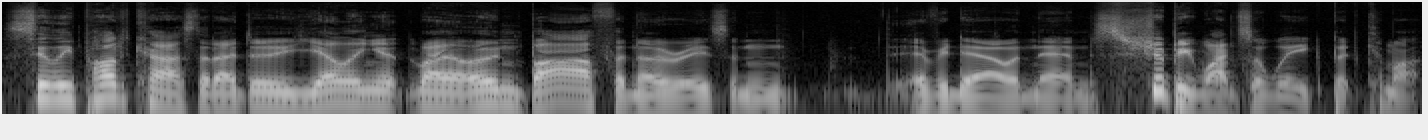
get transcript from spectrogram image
silly podcast that I do yelling at my own bar for no reason every now and then. Should be once a week, but come on.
